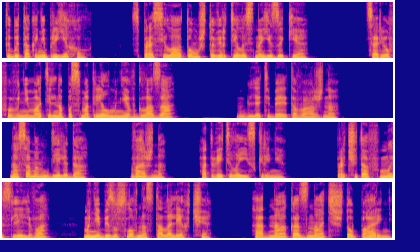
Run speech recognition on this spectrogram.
ты бы так и не приехал?» Спросила о том, что вертелось на языке. Царёв внимательно посмотрел мне в глаза. «Для тебя это важно?» «На самом деле, да. Важно», — ответила искренне. Прочитав мысли льва, мне, безусловно, стало легче. Однако знать, что парень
